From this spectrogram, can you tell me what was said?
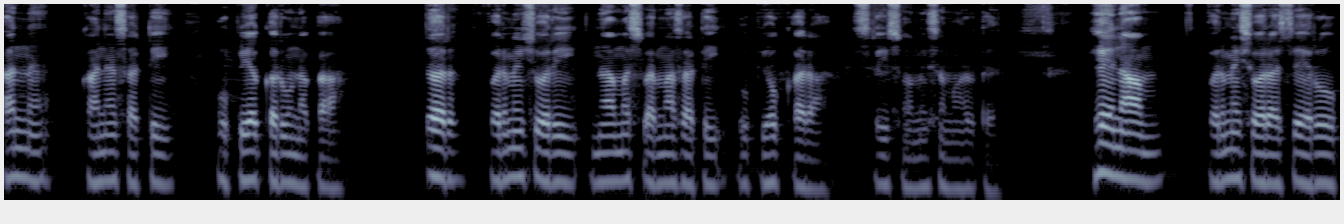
अन्न खाण्यासाठी उपयोग करू नका. तर परमेश्वरी नामस्मरणासाठी उपयोग करा श्री स्वामी समर्थ. हे नाम परमेश्वराचे रूप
